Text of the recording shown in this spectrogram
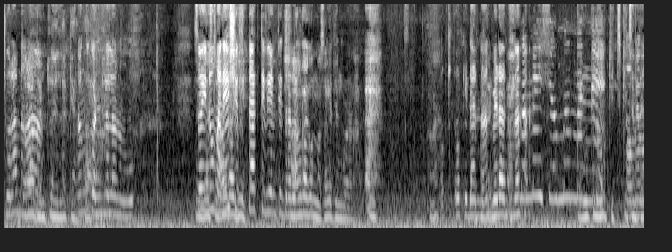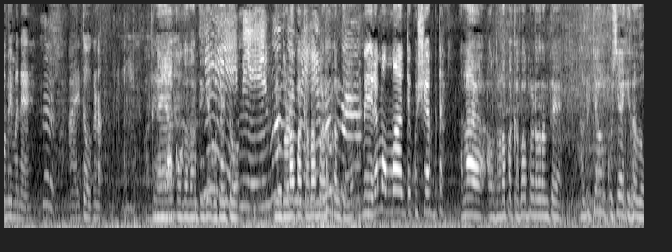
ಜ್ವರ. ನಂಗೂ ಗಂಟ್ಲೆಲ್ಲ ನೋವು. ಸೊ ಇನ್ನು ಮನೆ ಶಿಫ್ಟ್ ಆಗ್ತೀವಿ ಅಂತಿದ್ರಲ್ಲ. ಹಂಗಾಗಿ ಒಂದು ಮಸಾಲೆ ತಿನ್ಬಿಡೋಣ. ಓಕೆ ಓಕೆ ಡನ್ ನಾನು ಬೇಡ ಅಂತ ಗಂಟ್ಲು ಕಿಚ್ ಕಿಚ್ ಮಮ್ಮಿ ಮಮ್ಮಿ ಮನೆ ಆಯ್ತು ಹೋಗೋಣ ಅದನ್ನ ಯಾಕೆ ಹೋಗೋದ ಅಂತಿದ್ಯಾ ಗೊತ್ತಾಯ್ತು ನಿಮ್ಮ ದೊಡ್ಡಪ್ಪ ಕಬಾಬ್ ಮಾಡೋರಂತೆ ಮೇರೆ ಮಮ್ಮ ಅಂತ ಖುಷಿ ಆಗ್ಬಿಟ್ಟ ಅಲ್ಲ ಅವ್ರ ದೊಡ್ಡಪ್ಪ ಕಬಾಬ್ ಮಾಡೋರಂತೆ ಅದಕ್ಕೆ ಅವ್ನು ಖುಷಿಯಾಗಿರೋದು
